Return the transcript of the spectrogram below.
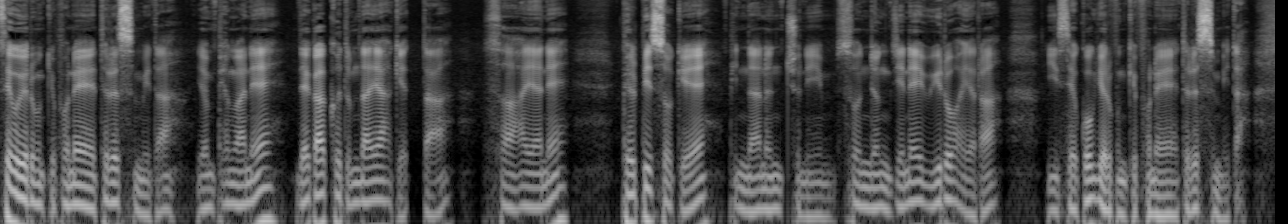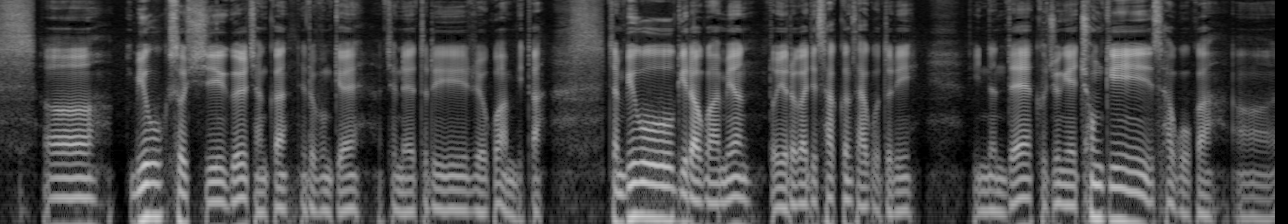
찬양세고 여러분께 보내드렸습니다. 연평안에 내가 거듭나야 하겠다. 서하얀의 별빛 속에 빛나는 주님, 손영진의 위로하여라. 이 세 곡 여러분께 보내드렸습니다. 어, 미국 소식을 잠깐 여러분께 전해드리려고 합니다. 자, 미국이라고 하면 또 여러 가지 사건 사고들이 있는데 그 중에 총기 사고가 어,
